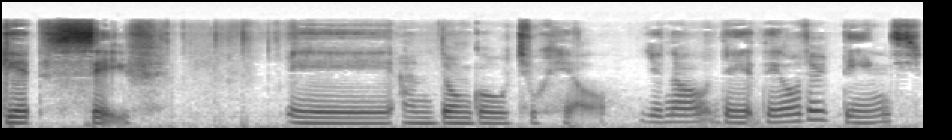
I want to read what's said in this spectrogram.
Get safe uh, and don't go to hell. You know, the, the other things,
